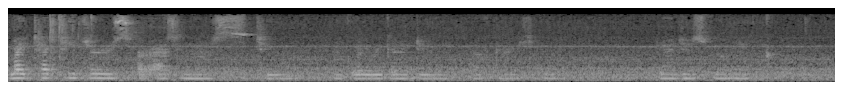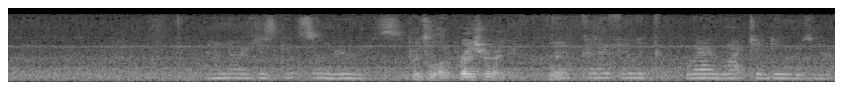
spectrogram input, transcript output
My tech teachers are asking us to like, what are we gonna do after high school? And I just feel like I don't know. I just get so nervous Puts a lot of pressure on you. Yeah. because I feel like what I want to do is not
